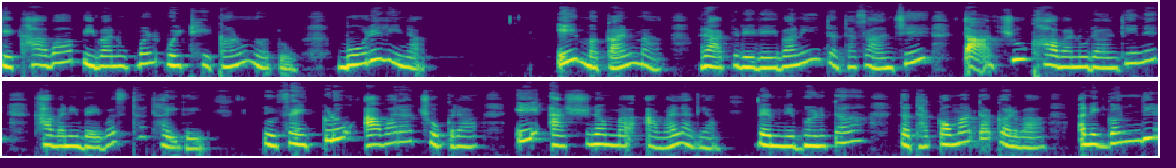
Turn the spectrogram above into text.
કે ખાવા પીવાનું પણ કોઈ ઠેકાણું નહોતું. બોરેલીના એ મકાનમાં રાત્રે રહેવાની તથા સાંજે તાજું ખાવાનું રાંધીને ખાવાની વ્યવસ્થા થઈ ગઈ. તો સેંકડો આવારા છોકરા એ આશ્રમમાં આવવા લાગ્યા. તેમને ભણતા તથા કમાતા કરવા અને ગંદી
